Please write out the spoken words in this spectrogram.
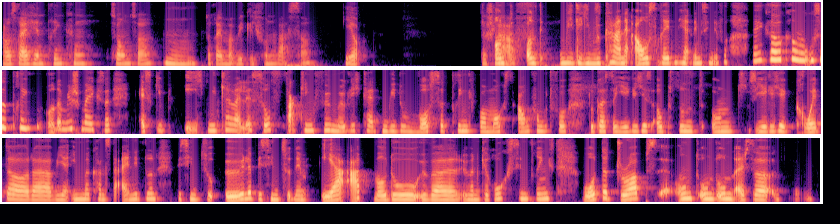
Ausreichend trinken, sonst auch. Hm. Da reden wir wirklich von Wasser. Ja. Und, und wirklich, ich will keine Ausreden hören im Sinne von, ich kann kein Wasser trinken oder mir schmeckt nicht. Es gibt echt mittlerweile so fucking viele Möglichkeiten, wie du Wasser trinkbar machst. Angefangen von, du kannst da jegliches Obst und, und jegliche Kräuter oder wie auch immer kannst da tun, bis hin zu Öle, bis hin zu dem Air Up, wo du über, über den Geruchssinn trinkst, Waterdrops und, und, und. Also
